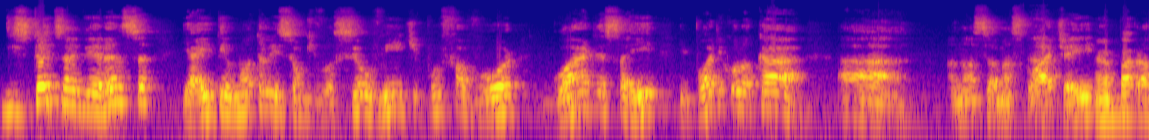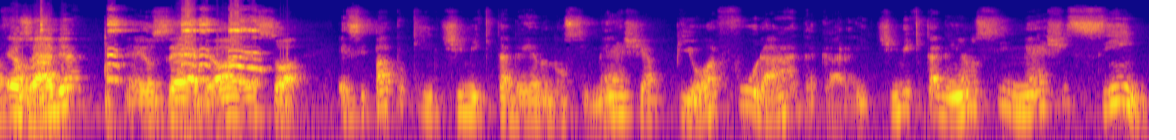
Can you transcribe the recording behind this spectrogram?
distantes da liderança. E aí tem uma outra lição que você ouvinte, por favor, guarde essa aí e pode colocar a, a nossa mascote aí. Eusébia. É, Eusébia, olha só. Esse papo que em time que tá ganhando não se mexe é a pior furada, cara. Em time que tá ganhando se mexe sim.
